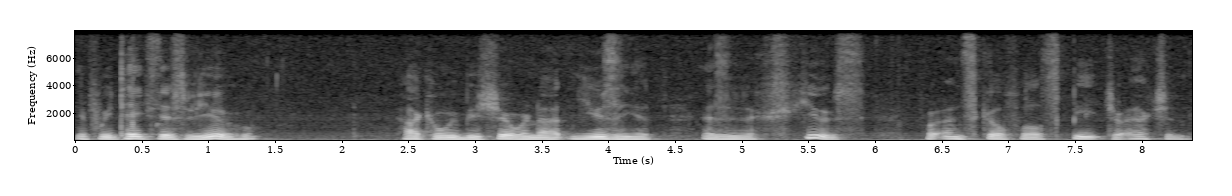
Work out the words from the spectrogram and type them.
If we take this view, how can we be sure we're not using it as an excuse for unskillful speech or action,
